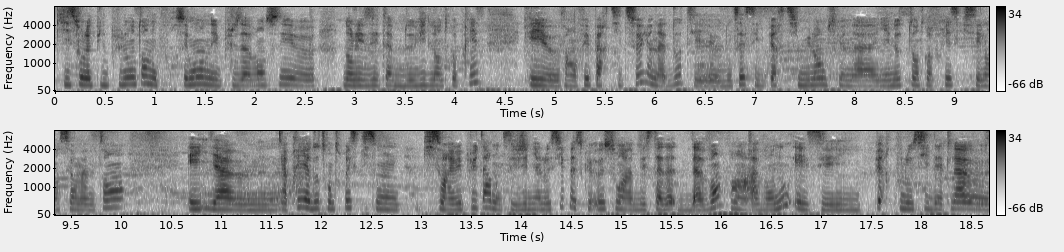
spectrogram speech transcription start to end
qui sont là depuis le plus longtemps, donc forcément on est plus avancé euh, dans les étapes de vie de l'entreprise. Et enfin, on fait partie de ceux, il y en a d'autres, et donc ça c'est hyper stimulant parce qu'il y, a, il y a une autre entreprise qui s'est lancée en même temps. Et il y a, euh, après, il y a d'autres entreprises qui sont, qui sont arrivées plus tard, donc c'est génial aussi parce qu'eux sont à des stades d'avant, enfin, avant nous, et c'est hyper cool aussi d'être là. Euh,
